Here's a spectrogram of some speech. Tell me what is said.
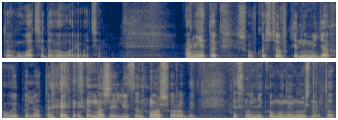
торгуватися, договарюватися. А ні, так що в костер вкину, мідяху випалю, а те на желізо, ну а що робити? Якщо нікому не нужне, то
